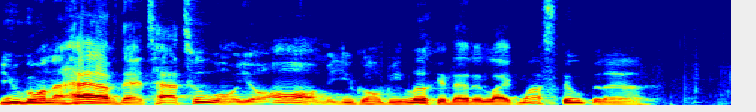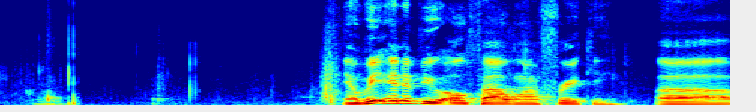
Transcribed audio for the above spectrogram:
you gonna have that tattoo on your arm and you're gonna be looking at it like my stupid ass. And we interviewed 051 Freaky. Uh,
